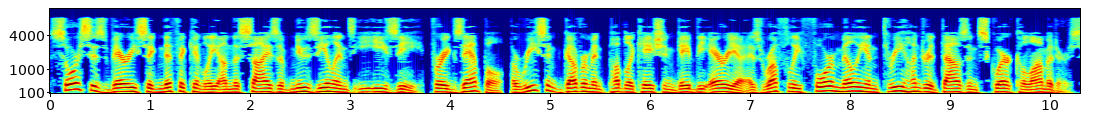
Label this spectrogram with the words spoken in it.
Sources vary significantly on the size of New Zealand's EEZ. For example, a recent government publication gave the area as roughly 4,300,000 square kilometers.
